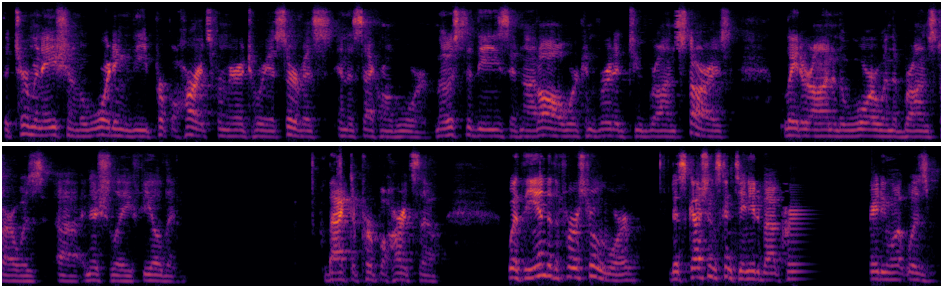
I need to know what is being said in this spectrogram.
the termination of awarding the Purple Hearts for meritorious service in the Second World War. Most of these, if not all, were converted to Bronze Stars later on in the war when the Bronze Star was uh, initially fielded. Back to Purple Hearts, though. With the end of the First World War, discussions continued about creating what was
